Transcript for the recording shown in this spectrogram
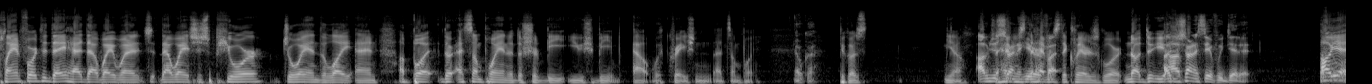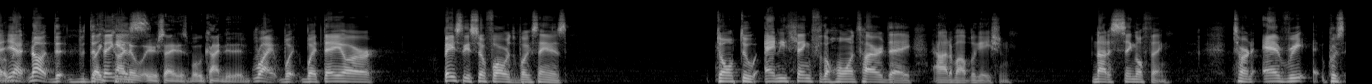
plan for it today. Head that way when it's that way. It's just pure joy and delight. And uh, but there, at some point, there should be you should be out with creation at some point Okay. because you know I'm just trying to heavens, hear the if heavens I- declared His glory. No, do you? I'm I- just trying to see if we did it. oh yeah, yeah. bit. No, the, the like thing kind is, of what you're saying is what we kind of did. Right. What what they are basically so far what the book is saying is don't do anything for the whole entire day out of obligation. Not a single thing. Turn every because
